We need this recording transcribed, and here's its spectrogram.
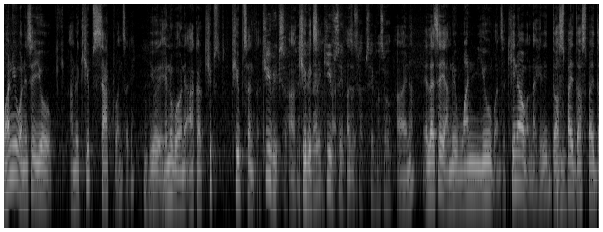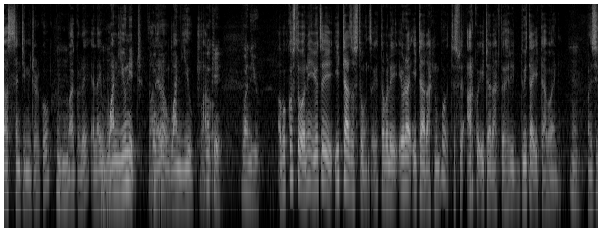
वान यु भने चाहिँ यो हामीले क्युब स्याट भन्छ कि? यो हेर्नुभयो भने आकार क्युब क्युब छ नि त। क्युबिक छ। cubic छ। होइन? यसलाई चाहिँ हामीले वान यु भन्छ। किन भन्दाखेरि दस बाई दस बाई दस सेन्टिमिटरको भएकोले यसलाई वान युनिट भनेर वान यु वान यु अब कस्तो हो भने यो चाहिँ इँटा जस्तो हुन्छ कि? तपाईँले एउटा इँटा राख्नुभयो त्यसपछि अर्को इँटा राख्दाखेरि दुईवटा इँटा भयो नि। भनेपछि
